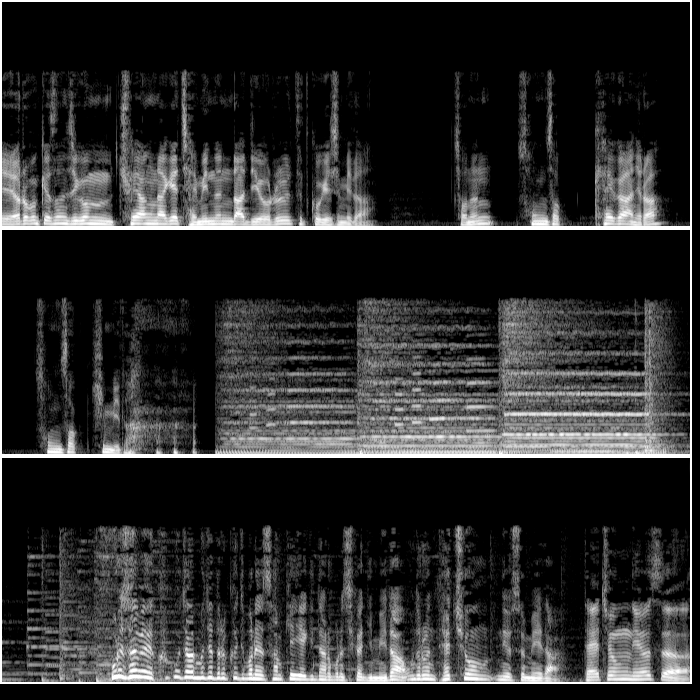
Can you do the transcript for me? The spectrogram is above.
예, 여러분께서는 지금 최양락의 재밌는 라디오를 듣고 계십니다. 저는 손석해가 아니라 손석희입니다. 우리 사회의 크고 작은 문제들을 끄집어내서 함께 얘기 나눠보는 시간입니다. 오늘은 대충 뉴스입니다. 대충 뉴스.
